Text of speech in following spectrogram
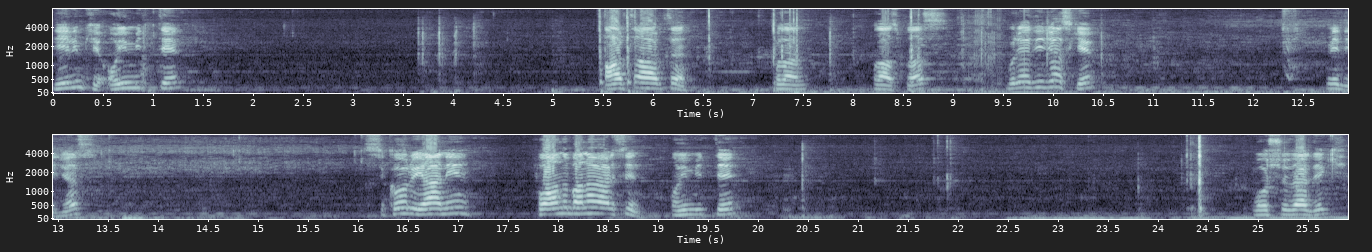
Diyelim ki oyun bitti. Artı artı plus plus plus. Buraya diyeceğiz ki ne diyeceğiz? Skor yani puanı bana versin. Oyun bitti. Boşluğu verdik.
